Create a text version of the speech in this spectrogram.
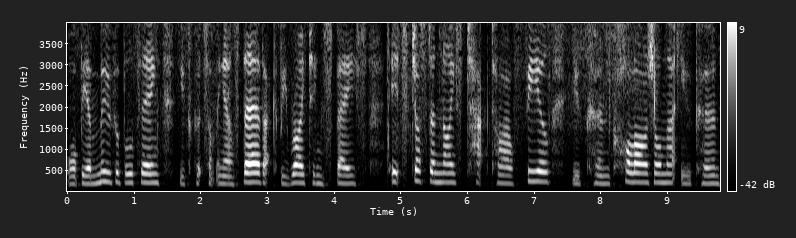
or be a movable thing. You could put something else there. That could be writing space it's just a nice tactile feel you can collage on that you can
